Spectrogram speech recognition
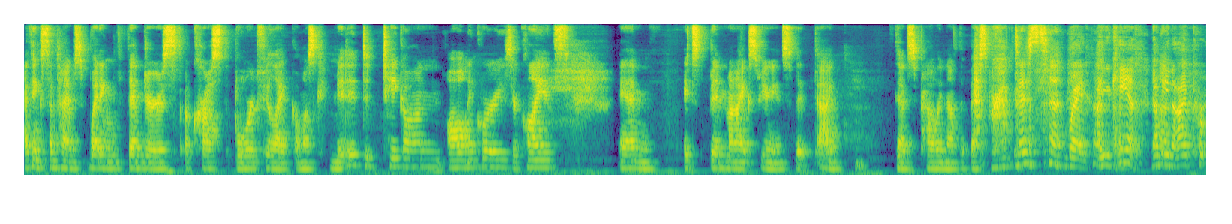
I think sometimes wedding vendors across the board feel like almost committed to take on all inquiries or clients, and it's been my experience that I that's probably not the best practice. Right. Uh, You can't. I mean, I per-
